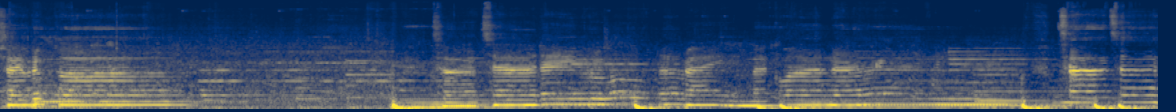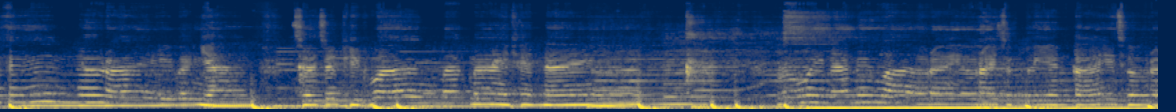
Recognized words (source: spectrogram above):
ใช่หรือเปล่าเธอจะได้รู้อะไรมากกว่านั้นถ้าเธอเห็นอะไรบางอย่าง เธอจะผิดหวังมากมายแค่ไหนรู้ไว้นะไม่ว่าอะไรอะไรจะเปลี่ยนไปเท่าไร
